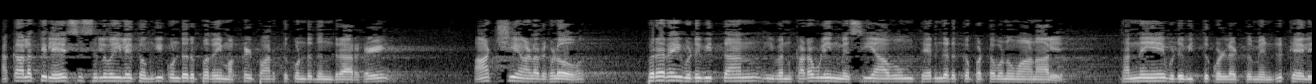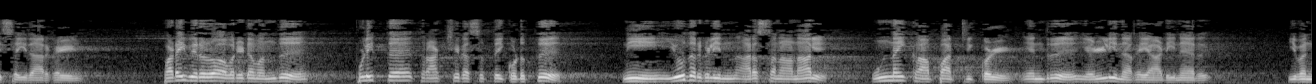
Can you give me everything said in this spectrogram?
அக்காலத்தில் இயேசு சிலுவையிலே தொங்கிக் கொண்டிருப்பதை மக்கள் பார்த்துக் கொண்டு நின்றார்கள். ஆட்சியாளர்களோ பிறரை விடுவித்தான் இவன் கடவுளின் மெஸ்ஸியாவும் தேர்ந்தெடுக்கப்பட்டவனுமானால் தன்னையே விடுவித்துக் கொள்ளட்டும் என்று கேலி செய்தார்கள். படைவீரரோ அவரிடம் வந்து புளித்த திராட்சை ரசத்தை கொடுத்து நீ யூதர்களின் அரசனானால் உன்னை காப்பாற்றிக்கொள் என்று எள்ளி நகையாடினர். இவன்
